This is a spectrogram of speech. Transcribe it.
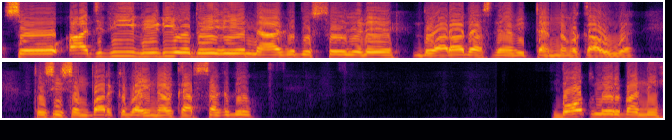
ਸੋ ਅੱਜ ਦੀ ਵੀਡੀਓ ਦੇ ਇਹ ਨਾਗ ਦੋਸਤੋ ਜਿਹੜੇ ਦੁਬਾਰਾ ਦੱਸਦੇ ਆ ਵੀ ਤਿੰਨ ਵਕਾਊ ਹੈ, ਤੁਸੀਂ ਸੰਪਰਕ ਬਾਈ ਨਾਲ ਕਰ ਸਕਦੇ ਹੋ। ਬਹੁਤ ਮਿਹਰਬਾਨੀ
